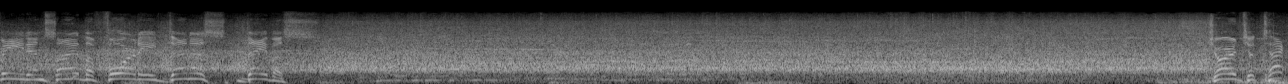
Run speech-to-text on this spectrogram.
feet inside the 40. Dennis Davis. Georgia Tech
